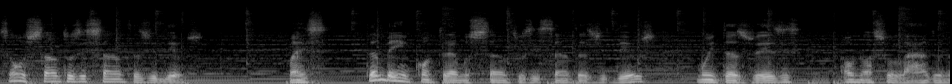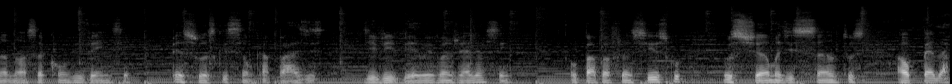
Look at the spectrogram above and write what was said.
São os santos e santas de Deus. Mas também encontramos santos e santas de Deus, muitas vezes ao nosso lado, na nossa convivência, pessoas que são capazes de viver o Evangelho assim. O Papa Francisco os chama de santos ao pé da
